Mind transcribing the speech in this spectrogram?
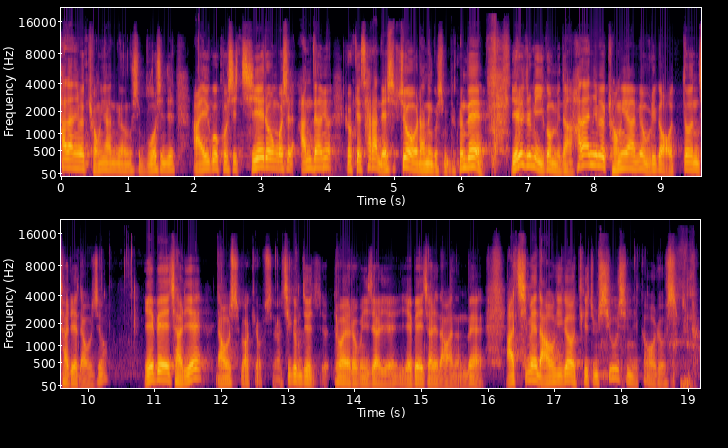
하나님을 경외하는 것이 무엇인지 알고 그것이 지혜로운 것을 안다면 그렇게 살아내십시오라는 것입니다. 그런데 예를 들면 이겁니다. 하나님을 경외하면 우리가 어떤 자리에 나오죠? 예배의 자리에 나올 수밖에 없어요. 지금 이제 저와 여러분 이 자리에 예배의 자리에 나왔는데 아침에 나오기가 어떻게 좀 쉬우십니까? 어려우십니까?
